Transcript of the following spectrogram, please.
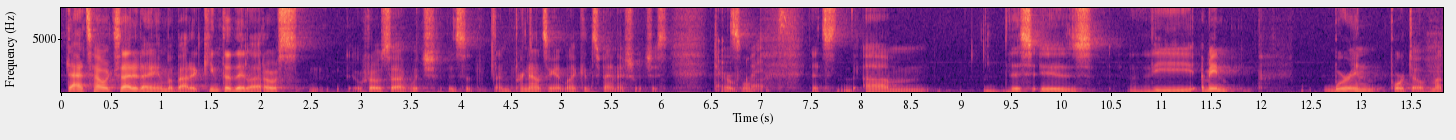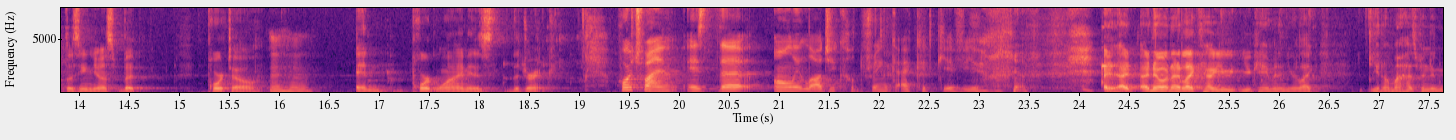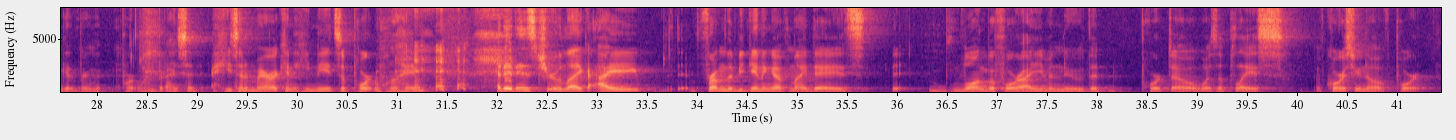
that's how excited I am about it. Quinta de la Ros- Rosa, which is I'm pronouncing it like in Spanish, which is That's terrible. great. It's um, this is the I mean we're in Porto, Matosinhos, but Porto, Mm-hmm. and port wine is the drink. Port wine is the only logical drink I could give you. I, I, I know, and I like how you, you came in and you're like, you know, my husband didn't get to bring the port wine, but I said he's an American, he needs a port wine, and it is true. Like I, from the beginning of my days, long before I even knew that Porto was a place, Of course, you know of port.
